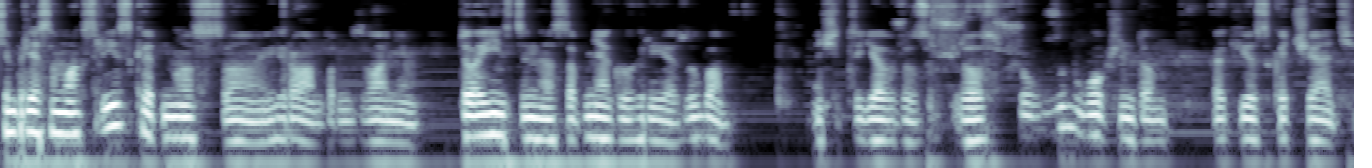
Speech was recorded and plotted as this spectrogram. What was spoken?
Всем привет, Макс Риск, это у нас э, игра под названием Таинственный особняк в игре Зуба. Значит, я уже зашел в Зубу, в общем там, как ее скачать.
